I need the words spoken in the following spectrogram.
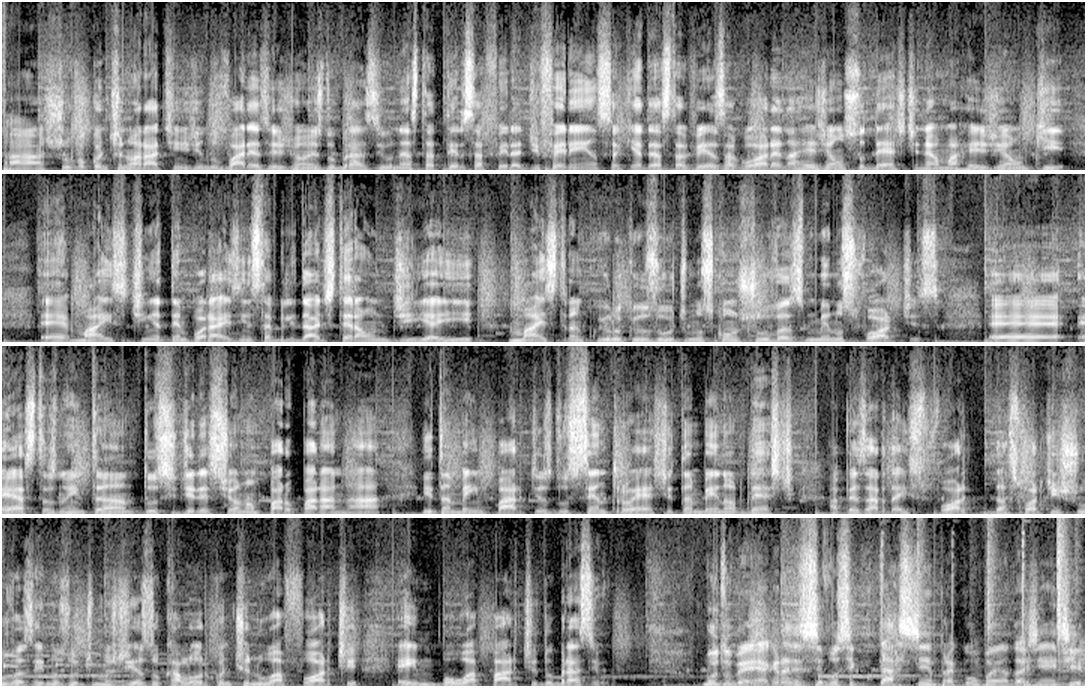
A chuva continuará atingindo várias regiões do Brasil nesta terça-feira. A diferença que é desta vez agora é na região sudeste, né? Uma região que é, mais tinha temporais e instabilidade terá um dia aí mais tranquilo que os últimos com chuvas menos fortes. É, estas, no entanto, se direcionam para o Paraná e também partes do centro-oeste e também nordeste. Apesar das, for- das fortes chuvas nos últimos dias, o calor continua forte em boa parte do Brasil. Muito bem, agradecer você que está sempre acompanhando a gente.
